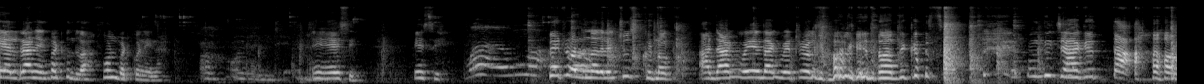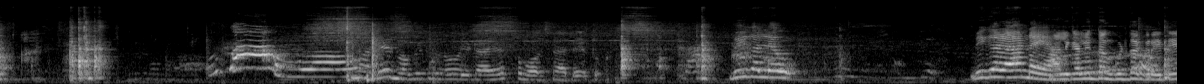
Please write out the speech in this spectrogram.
ఇటు బీగాలు వేయాలి రా నేను పట్టుకుందా ఫోన్ పట్టుకొని నేను. వేసి వేసి పెట్రోల్ ఉన్నది చూసుకున్నాం. ఆ దాకా పోయే దాకా పెట్రోల్ కావాలి కదా అందుకోసం. ఉంది జాగ్రత్త. నాలుగు వెళ్దాం గుడి దగ్గర అయితే.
